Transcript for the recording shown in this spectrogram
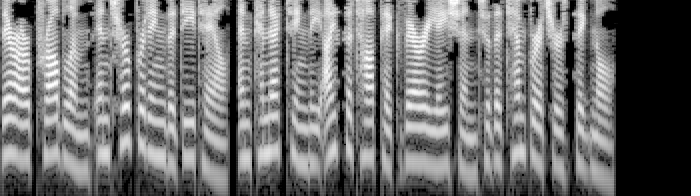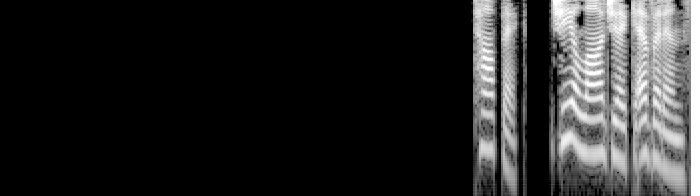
there are problems interpreting the detail, and connecting the isotopic variation to the temperature signal. Geologic evidence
